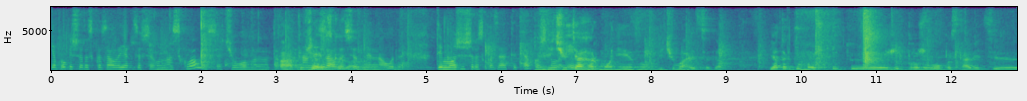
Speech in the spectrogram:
Я поки що розказала, як це все у нас склалося, чого воно так А, ти вже нанизалося розказала. одне на одне. Ти можеш розказати Ну, також? Ну, відчуття і- гармонії ну, відчувається, да? Я так думаю, що тут е, жи- про живопис навіть е,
